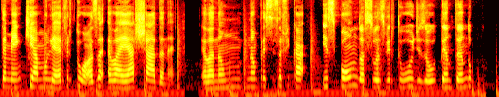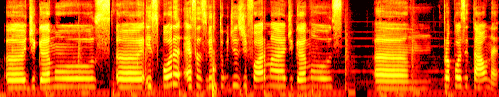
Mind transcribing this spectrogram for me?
também que a mulher virtuosa ela é achada, né? Ela não, não precisa ficar expondo as suas virtudes ou tentando, uh, digamos, uh, expor essas virtudes de forma, digamos, uh, proposital, né?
